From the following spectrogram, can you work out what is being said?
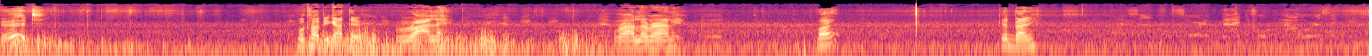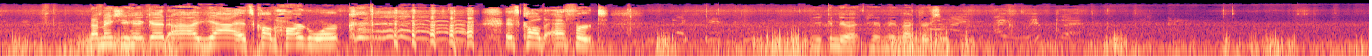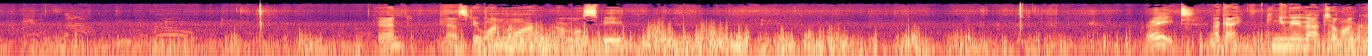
Good. What club you got there? Riley. Riley, Riley. What? Good, buddy. That makes you hit good? Uh, yeah, it's called hard work. it's called effort. You can do it. Here, move back there. Some. Good. Okay, let's do one more. Normal speed. Great. Okay, can you move up to a longer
